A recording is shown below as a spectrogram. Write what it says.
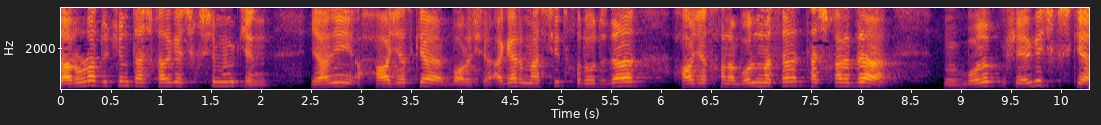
zarurat uchun tashqariga chiqishi mumkin ya'ni hojatga borishi. Agar masjid hududida hojatxona bo'lmasa tashqarida bo'lib o'sha yerga chiqishga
